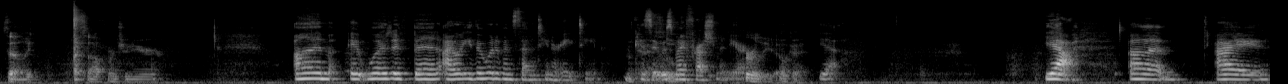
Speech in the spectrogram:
Is that like sophomore, junior? Um, it would have been I either would have been seventeen or eighteen because okay, it was so my freshman year. Early, okay. Yeah. Yeah, um, I,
